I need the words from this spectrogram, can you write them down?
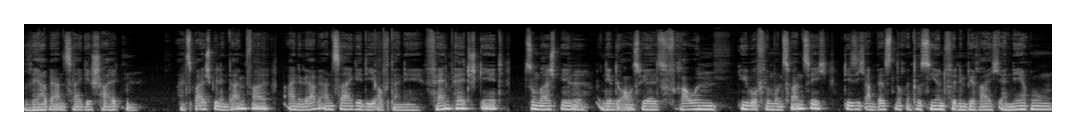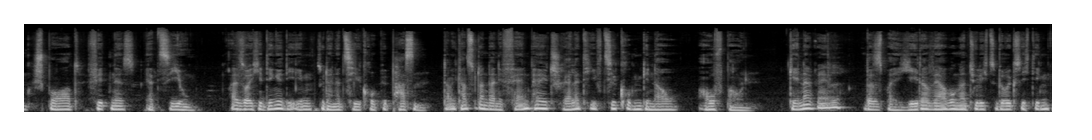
Werbeanzeige schalten. Als Beispiel in deinem Fall eine Werbeanzeige, die auf deine Fanpage geht, zum Beispiel indem du auswählst Frauen über 25, die sich am besten noch interessieren für den Bereich Ernährung, Sport, Fitness, Erziehung. All solche Dinge, die eben zu deiner Zielgruppe passen. Damit kannst du dann deine Fanpage relativ zielgruppengenau aufbauen. Generell, das ist bei jeder Werbung natürlich zu berücksichtigen,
